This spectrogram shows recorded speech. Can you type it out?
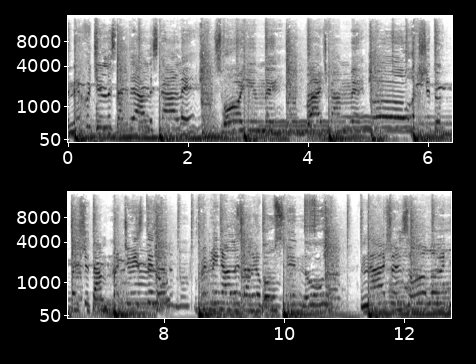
ми не хотіли стати, але стали своїми батьками. О, ось що тут, той, ще там, бачу істину. Виміняли за любов стіну. Наше зголодніле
